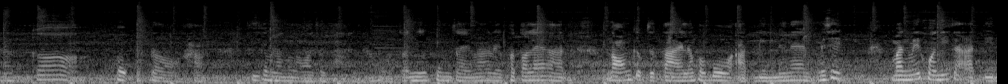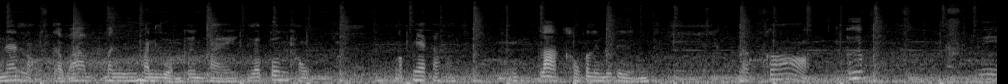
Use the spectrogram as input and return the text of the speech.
แล้วก็หกดอกค่ะ ที่กำลังรอจะบานนะโหตอนนี้ภูมิใจมากเลย เพราะตอนแรกอะน้องเกือบจะตายแล้วเพราะโบอัดดินไม่แน่น ไม่ใช่ มันไม่ควรที่จะอัดดินแน่นหรอก แต่ว่ามันมันหลวมเกินไป แล้วต้นเขางอกแงกอะค่ะรากเขาก็เลยไม่เดิน แล้วก็อึ๊บนี่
